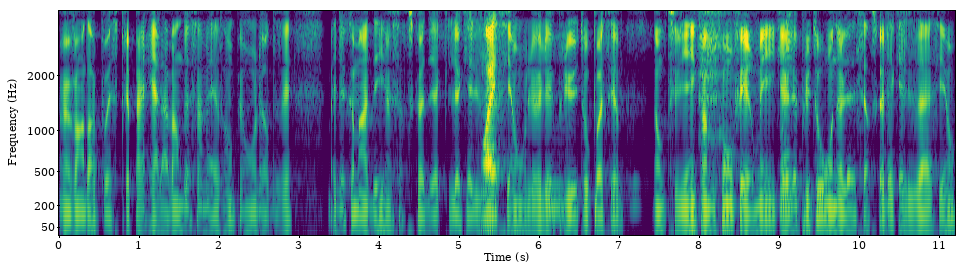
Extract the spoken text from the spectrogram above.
un, vendeur pouvait se préparer à la vente de sa maison, puis on leur disait ben, de commander un certificat de localisation le mm. plus tôt possible. Donc, tu viens comme confirmer que le plus tôt on a le certificat de localisation,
